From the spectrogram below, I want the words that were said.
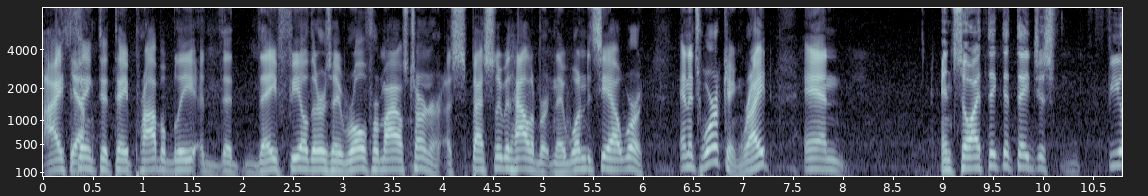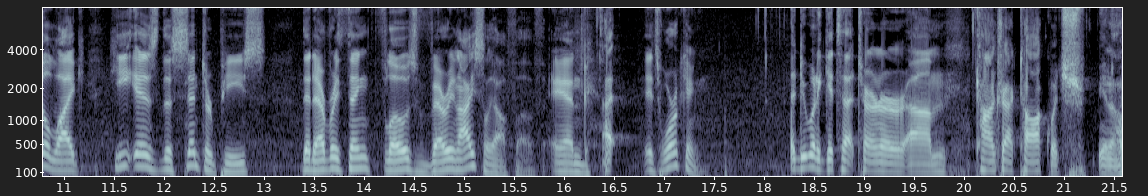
I think that they probably that they feel there's a role for Miles Turner, especially with Halliburton. They wanted to see how it worked, and it's working, right? And and so I think that they just feel like he is the centerpiece that everything flows very nicely off of, and I- it's working. I do want to get to that Turner um, contract talk, which you know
